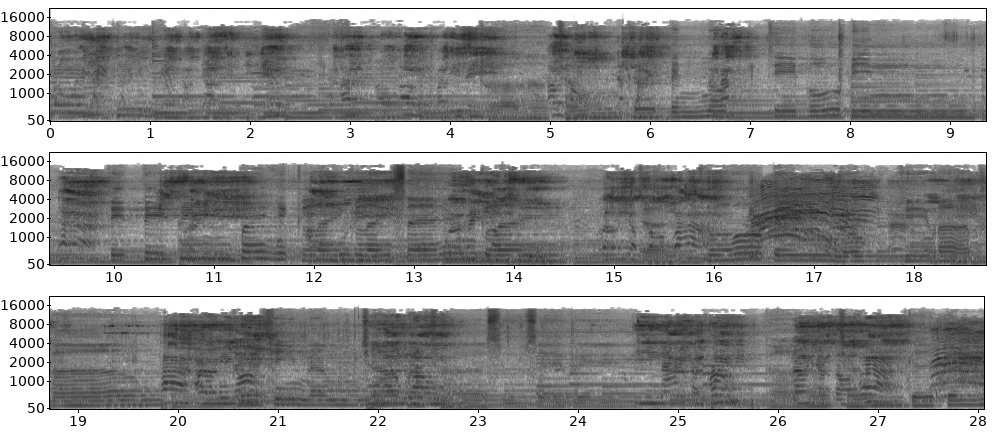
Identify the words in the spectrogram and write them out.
เราไม่อยากจะยุ่งเกี่ยวกับยาเสพติดแล้วนะครับเราต้องปฏิเสธหากฉันเกิดเป็นนกที่โผบินถ้าติดปีกบินไปให้ไกลไกลแสนไกลจะขอเป็นนกที่ราบขาวถ้าอามิโนเพื่อชี้นำชาวประชาสู่เสรีกินน้ำกับข้าวถ้าฉันเกิดเป็นเม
